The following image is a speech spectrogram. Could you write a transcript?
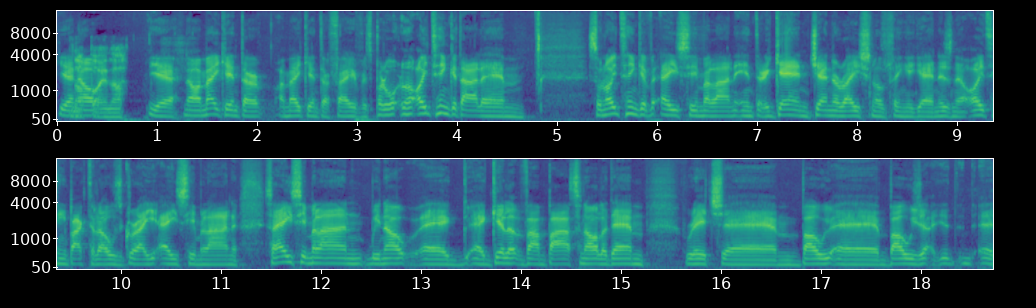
Yeah, Not no, buying that. Yeah, no, I make Inter, I make Inter favourites, but I think of that. Um, so when I think of AC Milan, Inter again, generational thing again, isn't it? I think back to those great AC Milan. So AC Milan, we know uh, uh, Gullit, Van Basten, all of them, Rich, um, Bo, uh, Bo, uh,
